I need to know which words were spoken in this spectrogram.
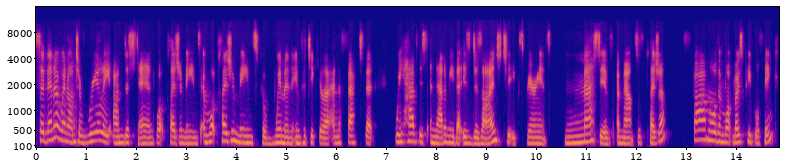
So then I went on to really understand what pleasure means and what pleasure means for women in particular, and the fact that we have this anatomy that is designed to experience massive amounts of pleasure, far more than what most people think.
